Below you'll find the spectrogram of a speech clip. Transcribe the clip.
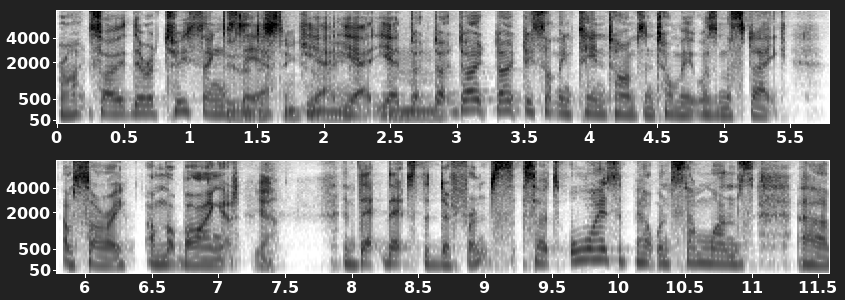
Right, so there are two things There's a there. distinction yeah, there. yeah, yeah. Don't, don't don't don't do something ten times and tell me it was a mistake. I'm sorry, I'm not buying it. Yeah. And that that's the difference. So it's always about when someone's uh,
